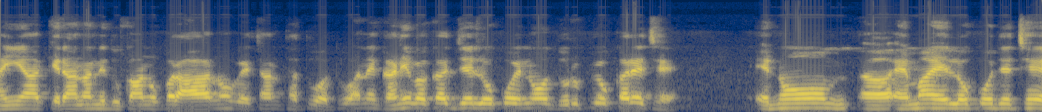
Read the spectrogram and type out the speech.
અહીંયા કિરાનાની દુકાન ઉપર આનું વેચાણ થતું હતું. અને ઘણી વખત જે લોકો એનો દુરુપયોગ કરે છે, એનો એમાં એ લોકો જે છે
